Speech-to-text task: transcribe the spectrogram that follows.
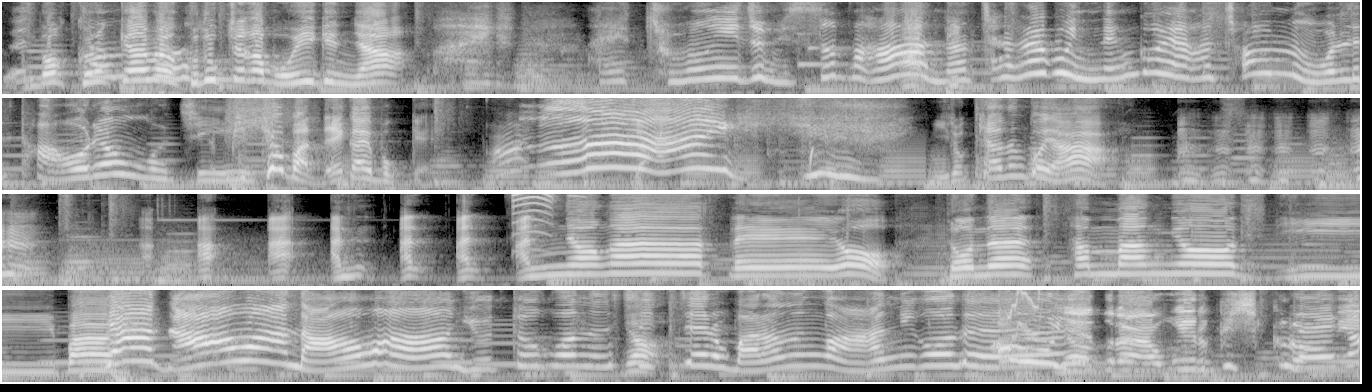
왜 너 그렇게 하면 구독자가 모이겠냐? 아이, 조용히 좀 있어봐. 나 잘하고 있는 거야. 처음은 원래 다 어려운 거지. 비켜봐, 내가 해볼게. 아이, 이렇게 하는 거야. 음, 음, 음, 음. 아, 아, 아, 안, 안, 안, 안녕하세요. 저는 한학년 2반. 야 나와 나와. 유튜버는 야. 실제로 말하는 거 아니거든. 아우 얘들아 왜 이렇게 시끄럽니? 내가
